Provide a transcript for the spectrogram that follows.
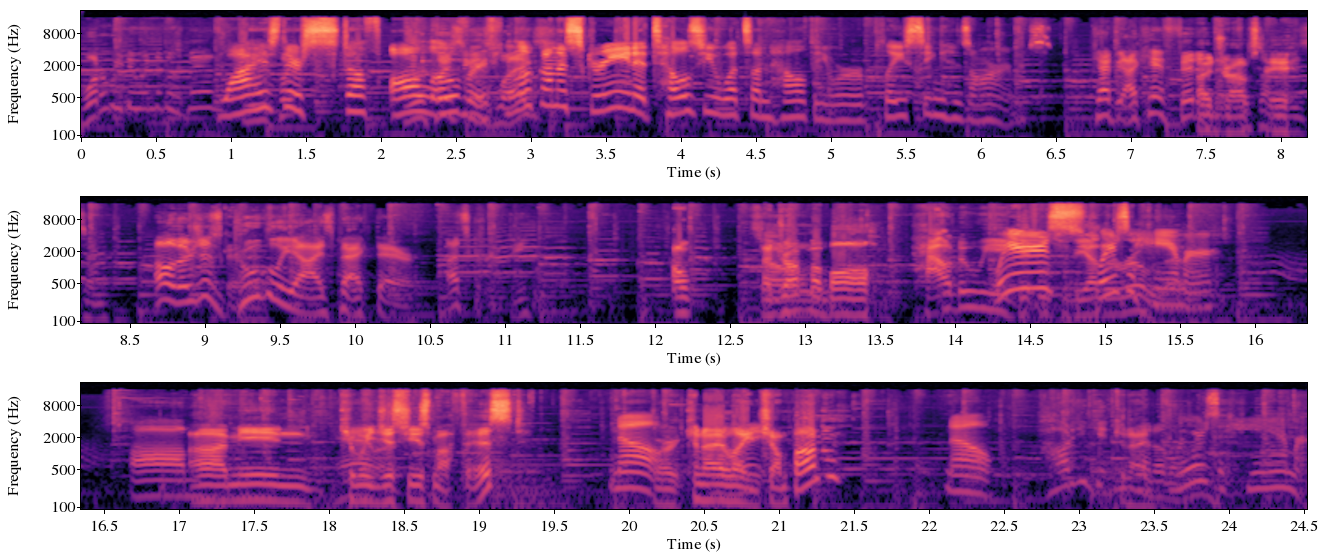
what are we doing to this man? Why is put- there stuff all over? If you look on a screen, it tells you what's unhealthy. We're replacing his arms. Cappy, I can't fit I in there for some it. reason. Oh, there's just Okay. googly eyes back there. That's creepy. Oh, I dropped my ball. How do we get Where's into the other where's a room? then? hammer? Um, I mean, can we just use my fist? No, Or can I like Wait. jump on him? no. How do you get into Can I- that other Where's room? a hammer?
